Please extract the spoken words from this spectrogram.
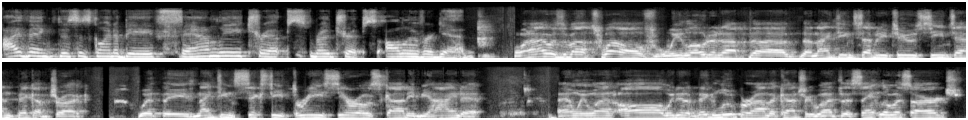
I think this is going to be family trips, road trips all over again. When I was about 12, we loaded up the, the 1972 C10 pickup truck with the 1963 Serro Scotty behind it. And we went all, we did a big loop around the country. We went to the St. Louis Arch.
